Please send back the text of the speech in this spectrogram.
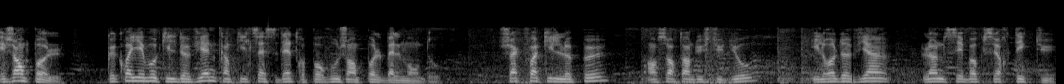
Et Jean-Paul, que croyez-vous qu'il devienne quand il cesse d'être pour vous Jean-Paul Belmondo? Chaque fois qu'il le peut, en sortant du studio, il redevient l'un de ces boxeurs têtus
